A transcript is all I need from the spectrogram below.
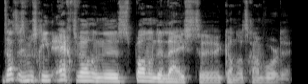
dat is misschien echt wel een eh, spannende lijst, eh, kan dat gaan worden.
